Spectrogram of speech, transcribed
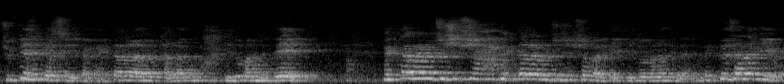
죽게 생겼으니까 100달러를 달라고 막 기도를 하는데 100달러를 주십시오, 100달러를 주십시오 막 이렇게 기도를 하더래요. 근데 그 사람이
